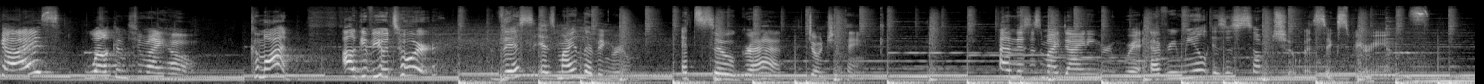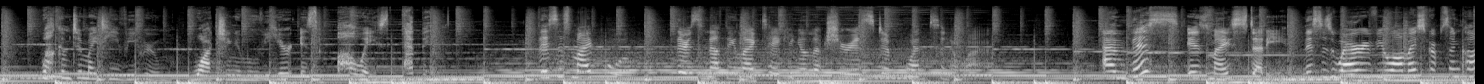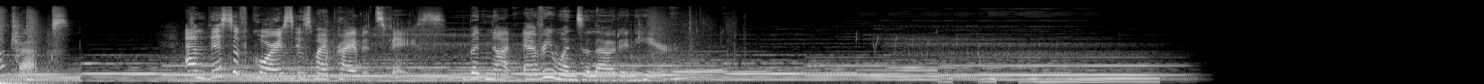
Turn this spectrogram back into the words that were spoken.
Guys! Welcome to my home. Come on, I'll give you a tour. This is my living room. It's so grand, don't you think? And this is my dining room where every meal is a sumptuous experience. Welcome to my TV room. Watching a movie here is always epic. This is my pool. There's nothing like taking a luxurious dip once in a while. And this is my study. This is where I review all my scripts and contracts. And this, of course, is my private space. But not everyone's allowed in here.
